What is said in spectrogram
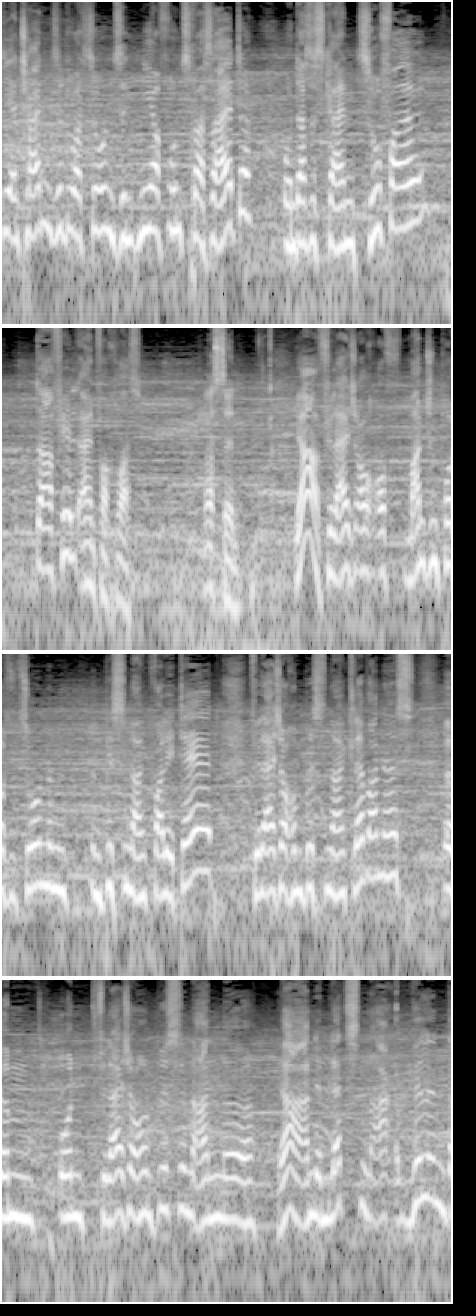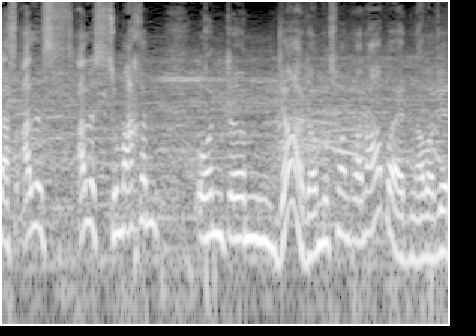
Die entscheidenden Situationen sind nie auf unserer Seite und das ist kein Zufall. Da fehlt einfach was. Was denn? ja, vielleicht auch auf manchen Positionen ein bisschen an Qualität, vielleicht auch ein bisschen an Cleverness ähm, und vielleicht auch ein bisschen an, äh, ja, an dem letzten Willen, das alles, alles zu machen. Und ähm, ja, da muss man dran arbeiten. Aber wir,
